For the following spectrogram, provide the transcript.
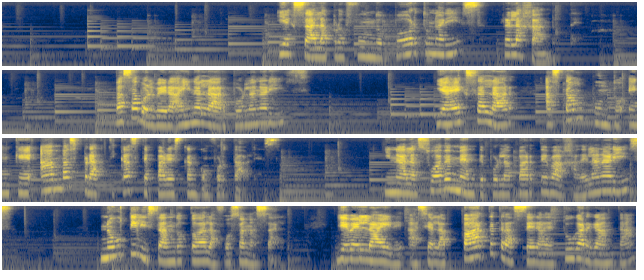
y exhala profundo por tu nariz, relajándote. Vas a volver a inhalar por la nariz y a exhalar hasta un punto en que ambas prácticas te parezcan confortables. Inhala suavemente por la parte baja de la nariz, no utilizando toda la fosa nasal. Lleve el aire hacia la parte trasera de tu garganta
